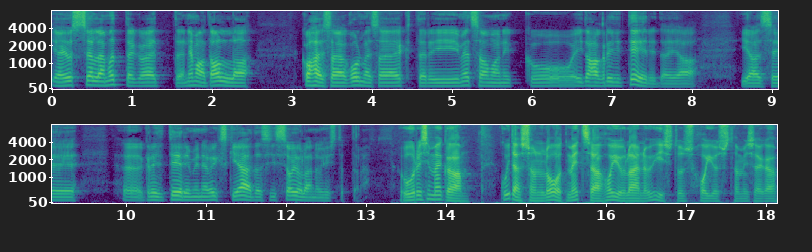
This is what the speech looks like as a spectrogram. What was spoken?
ja just selle mõttega, et nemad alla kahesaja, kolmesaja hektari metsaomanikku ei taha krediteerida ja, ja see äh, krediteerimine võikski jääda siis hoiulaenuühistutele. uurisime ka, kuidas on lood metsa hoiulaenuühistus hoiustamisega?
